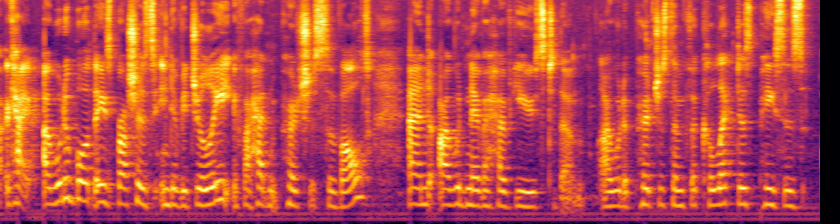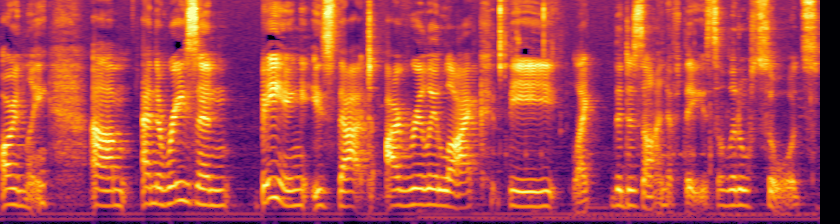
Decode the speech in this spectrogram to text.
okay, I would have bought these brushes individually if I hadn't purchased the Vault, and I would never have used them. I would have purchased them for collector's pieces only. Um, and the reason being is that I really like the like the design of these, the little swords.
